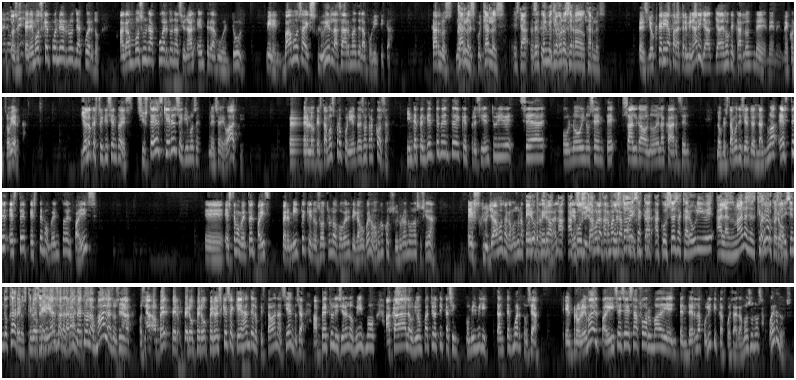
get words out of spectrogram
Entonces, tenemos que ponernos de acuerdo. Hagamos un acuerdo nacional entre la juventud. Miren, vamos a excluir las armas de la política. Carlos, no se te Carlos, escucha. Carlos, está, No se te sacó el escucha, micrófono no cerrado. Carlos. Pues yo quería para terminar y ya, ya dejo que Carlos me, me, me- me controvierta. Yo lo que estoy diciendo es, si ustedes quieren, seguimos en ese debate. Pero lo que estamos proponiendo es otra cosa. Independientemente de que el presidente Uribe sea o no inocente, salga o no de la cárcel, lo que estamos diciendo es la nueva, este, este, este momento del país, eh, este momento del país permite que nosotros los jóvenes digamos, bueno, vamos a construir una nueva sociedad. Excluyamos, hagamos una Pero, pero a, a- a costa, excluyamos las a armas de la de, sacar, a costa de sacar a Uribe a las malas, es que eso es lo que pero- está diciendo Carlos, que pero querían a sacar a. Petro a las malas, o sea, o sea, a Pe- pero, pero, pero, pero es que se quejan de lo que estaban haciendo, o sea, a Petro le hicieron lo mismo, acá a la Unión Patriótica cinco mil militantes muertos, o sea, el problema del país es esa forma de entender la política, pues hagamos unos acuerdos.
